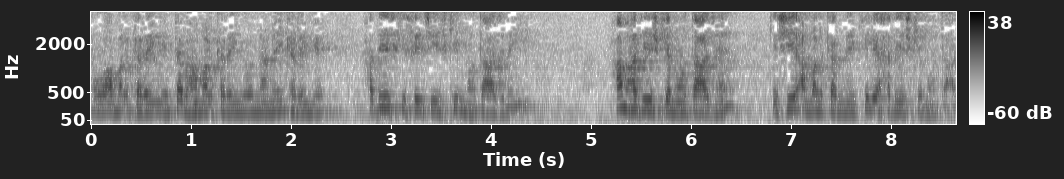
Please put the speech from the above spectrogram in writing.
وہ عمل کریں گے، تب عمل کریں گے، ورنہ نہیں کریں گے۔ حدیث کسی چیز کی محتاج نہیں۔ ہم حدیث کے محتاج ہیں، کسی عمل کرنے کے لیے حدیث کے محتاج۔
